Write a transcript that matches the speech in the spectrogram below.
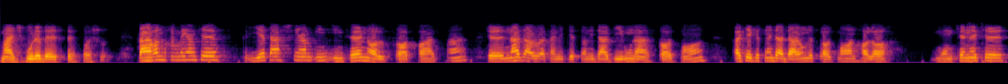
مجبور به استعفا شد. در حال می‌خوام بگم که یه بخشی هم این اینترنال فراد ها هستن که نه ضرورتا کسانی در بیرون از سازمان بلکه کسانی در درون سازمان حالا ممکنه که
